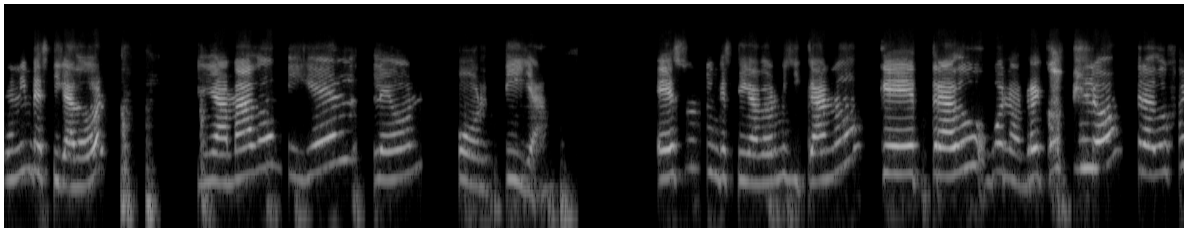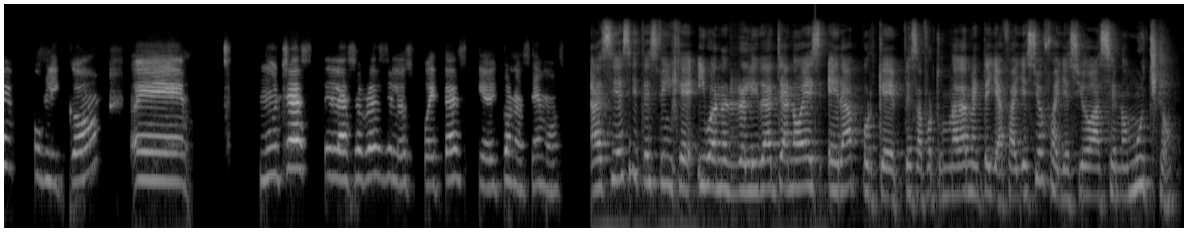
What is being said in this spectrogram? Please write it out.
un investigador llamado Miguel León Portilla. Es un investigador mexicano que tradujo, bueno, recopiló, tradujo y publicó eh, muchas de las obras de los poetas que hoy conocemos. Así es, y te esfinge. Y bueno, en realidad ya no es, era porque desafortunadamente ya falleció, falleció hace no mucho.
